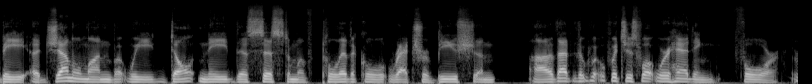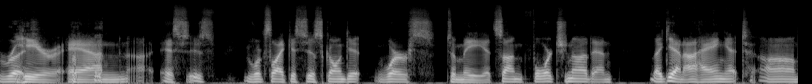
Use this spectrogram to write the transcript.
be a gentleman, but we don't need this system of political retribution. Uh, that which is what we're heading for Right. here, and uh, it's just looks like it's just going to get worse to me. It's unfortunate, and again, I hang it uh,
